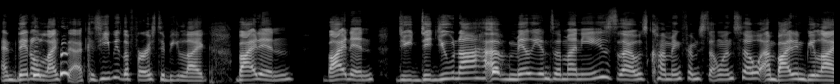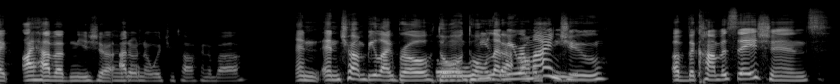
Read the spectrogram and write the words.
and they don't like that cuz he be the first to be like Biden Biden, do, did you not have millions of monies that was coming from so and so? And Biden be like, I have amnesia. I don't know what you're talking about. And and Trump be like, bro, don't Oh, don't let me remind auntie. you of the conversations.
